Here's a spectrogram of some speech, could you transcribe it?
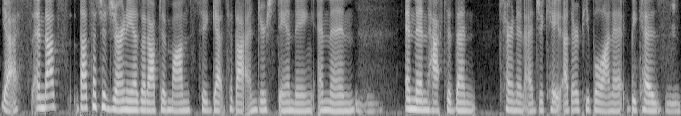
Yes, and that's that's such a journey as adoptive moms to get to that understanding and then mm-hmm. and then have to then turn and educate other people on it because mm-hmm.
